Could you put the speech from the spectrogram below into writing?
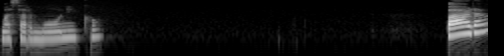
más armónico. Para,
